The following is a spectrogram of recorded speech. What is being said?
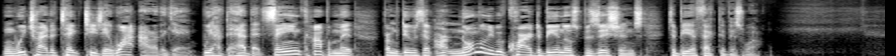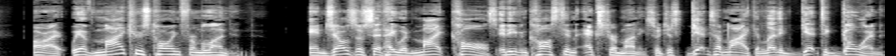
when we tried to take TJ Watt out of the game. We have to have that same compliment from dudes that aren't normally required to be in those positions to be effective as well. All right. We have Mike who's calling from London. And Joseph said, hey, when Mike calls, it even cost him extra money. So just get to Mike and let him get to going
